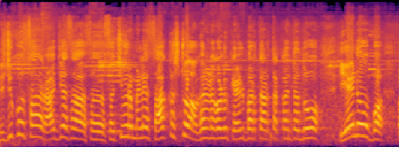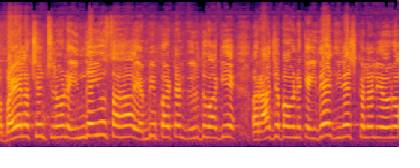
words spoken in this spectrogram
ನಿಜಕ್ಕೂ ಸಹ ರಾಜ್ಯ ಸಚಿವರ ಮೇಲೆ ಸಾಕಷ್ಟು ಹಗರಣಗಳು ಕೇಳಿ ಬರ್ತಾ ಇರ್ತಕ್ಕಂಥದ್ದು. ಏನು ಬೈ ಎಲೆಕ್ಷನ್ ಚುನಾವಣೆ ಹಿಂದೆಯೂ ಸಹ ಎಂ ಬಿ ಪಾಟೀಲ್ ವಿರುದ್ಧವಾಗಿ ರಾಜಭವನಕ್ಕೆ ಇದೇ ದಿನೇಶ್ ಕಲ್ಲಳ್ಳಿ ಅವರು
